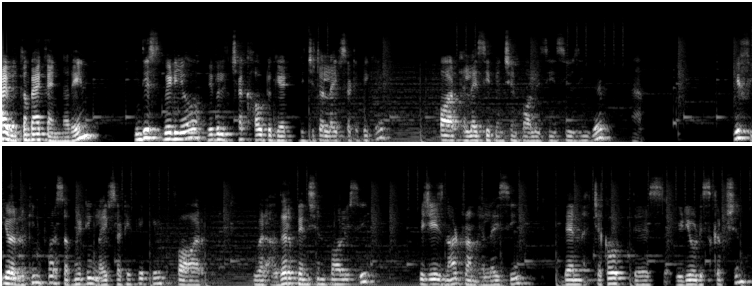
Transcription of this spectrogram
Hi, welcome back. I'm Naren. In this video, we will check how to get digital life certificate for LIC pension policies using the app. If you are looking for submitting life certificate for your other pension policy, which is not from LIC, then check out this video description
